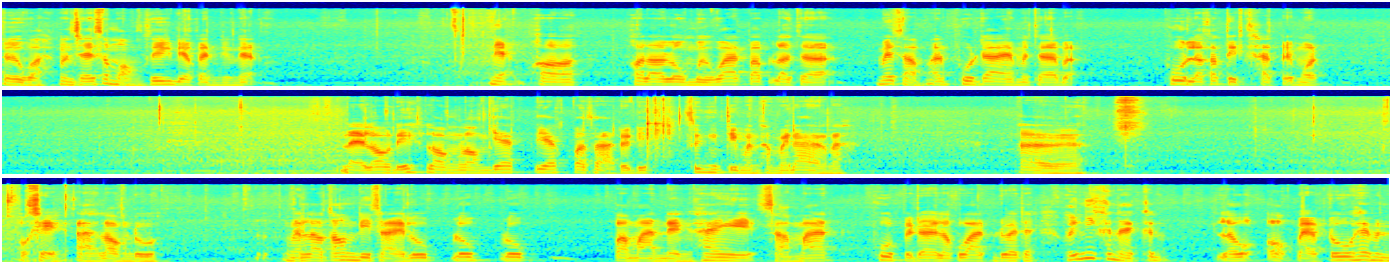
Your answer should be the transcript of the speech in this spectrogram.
เออว่ะมันใช้สมองซีกเดียวกันอยู่เนี้ยเนี่ยพอพอเราลงมือวาดปั๊บเราจะไม่สามารถพูดได้มันจะแบบ พูดแล้วก็ติดขัดไปหมด ไหนลองดิลองลองแยกแยกประสาทดูดิ ซึ่งจริงๆมันทำไม่ได้หรอกนะ เออ โอเค อะลองดู งั้นเราต้องดีไซน์รูปรูปรูปประมาณหนึ่งให้สามารถพูดไปด้วยแล้วก็วาดไปด้วยได้เฮ้ยนี่ขนาดเราออกแบบรูปให้มัน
